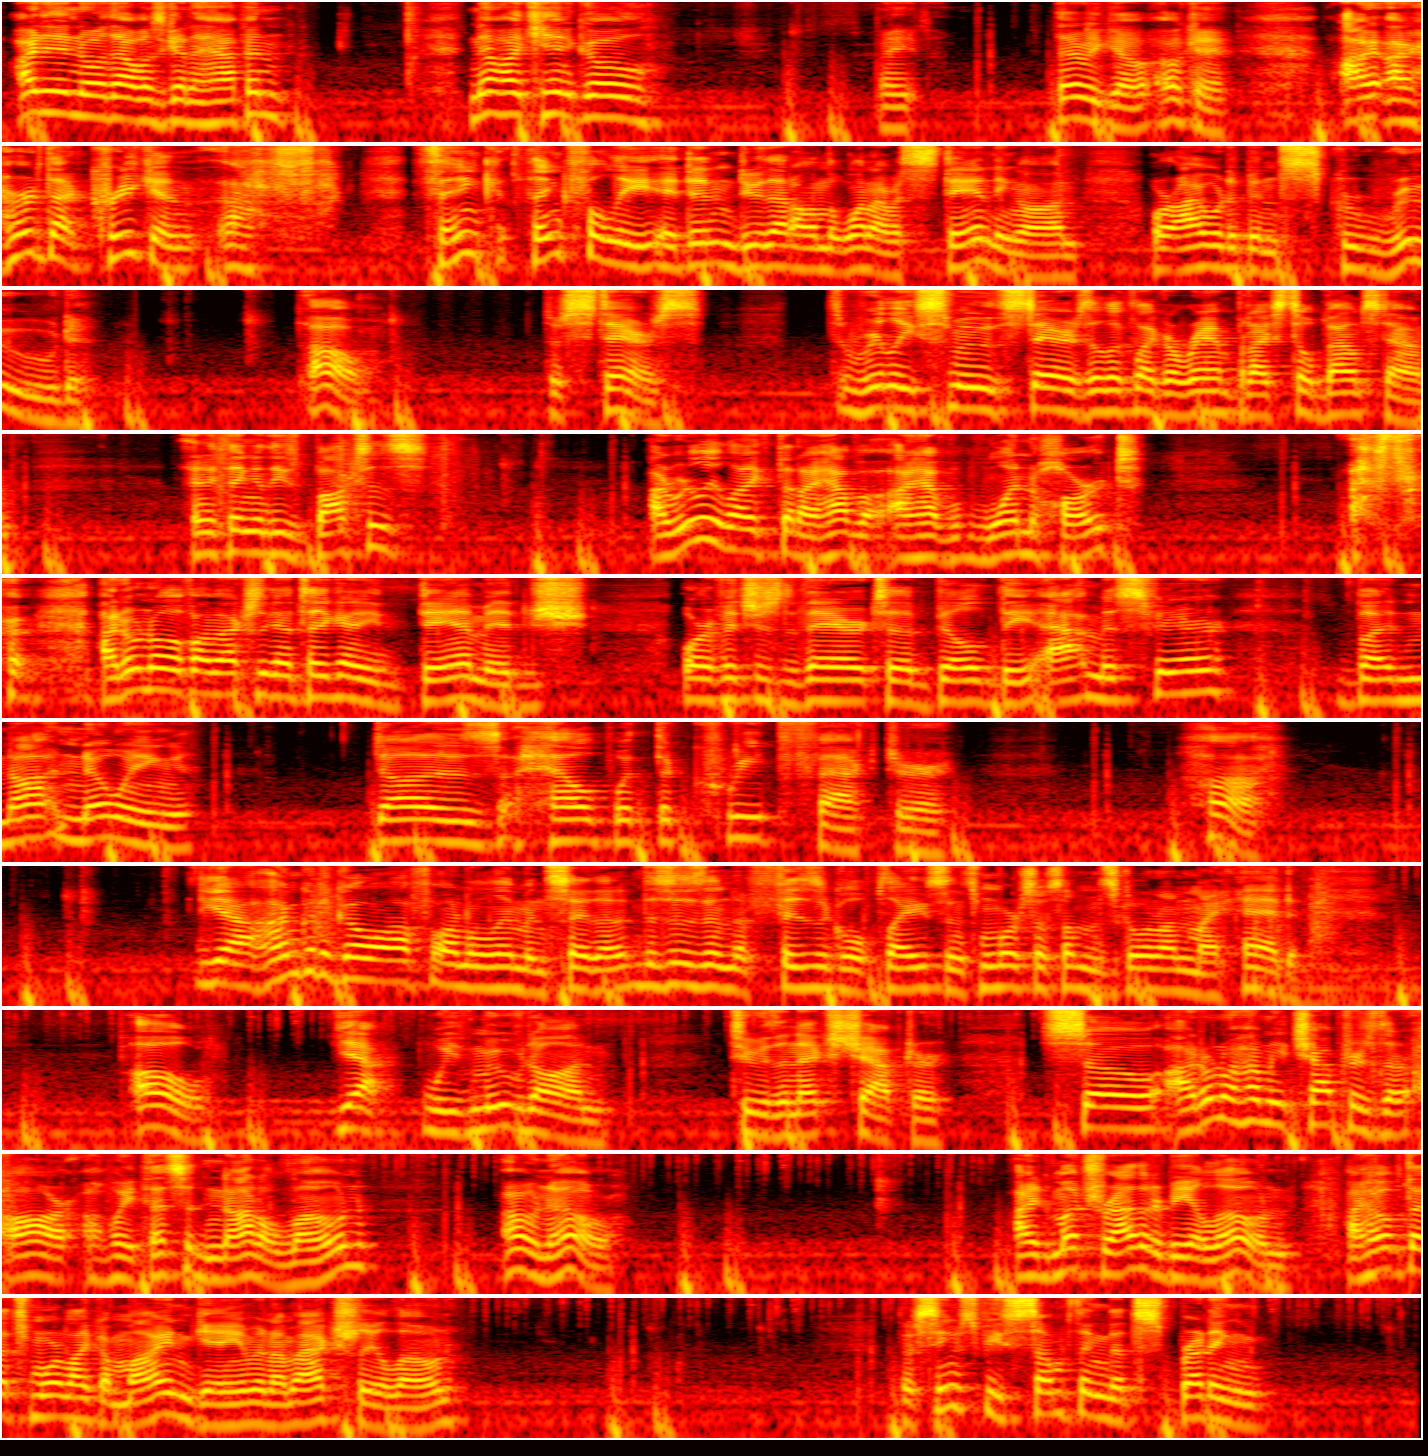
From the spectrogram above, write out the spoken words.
I didn't know that was gonna happen. Now I can't go... Wait. There we go. Okay. I, I heard that creaking. Ah. Thank, thankfully, it didn't do that on the one I was standing on, or I would have been screwed. Oh. There's stairs. Really smooth stairs that look like a ramp, but I still bounce down. Anything in these boxes? I really like that I have a, I have one heart I don't know if I'm actually going to take any damage or if it's just there to build the atmosphere, but not knowing does help with the creep factor. Huh. Yeah, I'm going to go off on a limb and say that this isn't a physical place, it's more so something that's going on in my head. Oh, yeah, we've moved on to the next chapter. So, I don't know how many chapters there are. Oh, wait, that's not alone? Oh, no. I'd much rather be alone. I hope that's more like a mind game and I'm actually alone. There seems to be something that's spreading...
